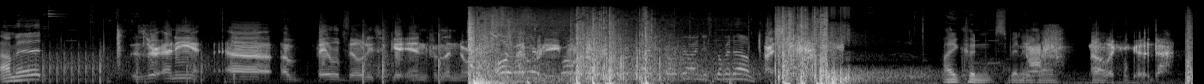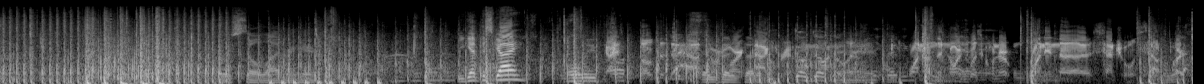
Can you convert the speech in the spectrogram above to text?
I'm hit. Is there any uh, availability to get in from the north? Oh, right pretty here. well Coming covered? coming down. I. I couldn't spin in time. Not looking good. I was still alive right here. You get this guy? Holy Guys, both of the houses are marked accurate. Go, go, go. the I left. think- I think- One on the northwest corner, one in the central southwest.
